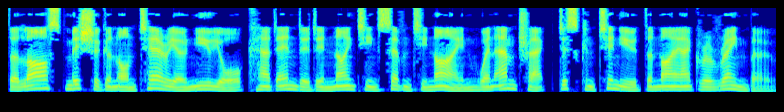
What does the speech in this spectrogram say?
The last Michigan–Ontario–New York had ended in 1979 when Amtrak discontinued the Niagara Rainbow.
